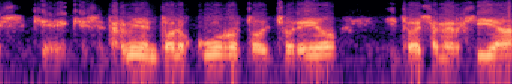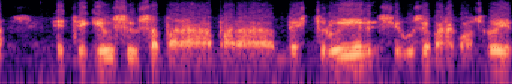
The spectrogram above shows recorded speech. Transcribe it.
se terminen todos los curros, todo el choreo y toda esa energía este, que se usa para destruir, se use para construir.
